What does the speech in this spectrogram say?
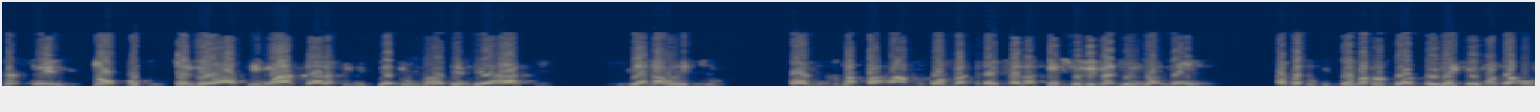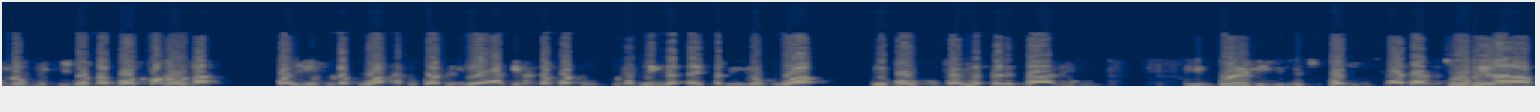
na si tu kutendea haki mwaka lakini pia tunawatendea haki vijana wetu. Kwani tunafahamu kwamba taifa la kesho linajengwa leo. Sasa tukisema tu tuwapeleke mwaka huu ndo umepita kwa sababu ya korona kwa hiyo tutakuwa hatukuwatendea haki na tutakuwa tunajenga taifa lililokuwa ni bovu kwa hiyo serikali ni kweli imechukua jitihada nzuri na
